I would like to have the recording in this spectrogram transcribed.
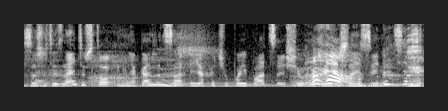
Слушайте, знаете что? Мне кажется, я хочу поебаться еще. Вы, конечно, извините.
